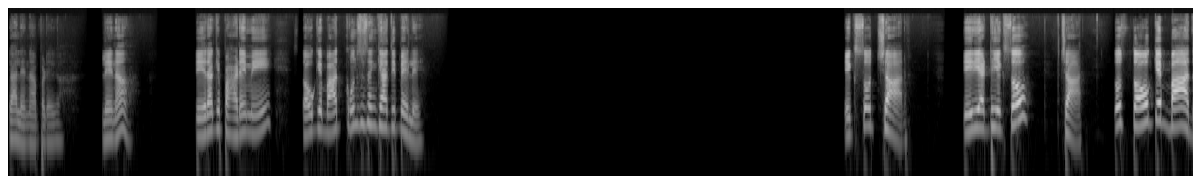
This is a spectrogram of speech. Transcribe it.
क्या लेना पड़ेगा? लेना। तेरह के पहाड़े में सौ के बाद कौन सी संख्या आती पहले? एक सौ चार। तेरी अठी एक सौ चार। तो सौ के बाद,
